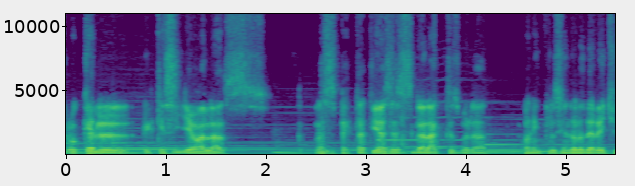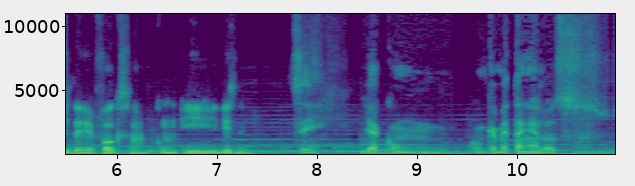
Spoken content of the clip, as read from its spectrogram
creo que el, el que se lleva las, las expectativas es Galactus, ¿verdad? Con la inclusión de los derechos de Fox ah, y Disney. Sí, ya con, con que metan a los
